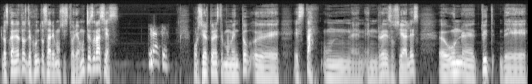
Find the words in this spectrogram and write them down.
los candidatos de Juntos Haremos Historia. Muchas gracias. Gracias. Por cierto, en este momento eh, está en, redes sociales eh, un eh, tuit de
